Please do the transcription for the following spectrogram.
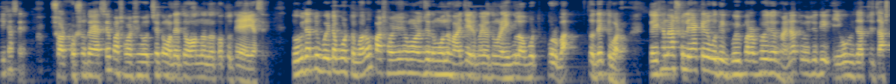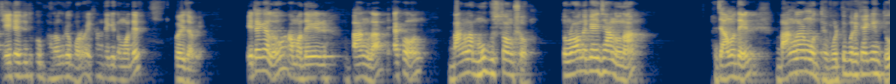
ঠিক আছে? শর্ট প্রশ্ন দেয়া আছে, পাশাপাশি হচ্ছে তোমাদের তো অন্যান্য তথ্য দেয়াই আছে। অভিযাত্রী বইটা পড়তে পারো, পাশাপাশি তোমার যদি মনে হয় যে এর বাইরে তোমরা এগুলো পড়বা, তো দেখতে পারো। তো এখানে আসলে একের অধিক বই পড়ার প্রয়োজন হয় না। তুমি যদি এই অভিযাত্রী জাস্ট এইটা যদি খুব ভালো করে পড়ো, এখান থেকে তোমাদের হয়ে যাবে। এটা গেল আমাদের বাংলা। এখন বাংলা মুখস্থ অংশ। তোমরা অনেকেই জানো না যে আমাদের বাংলার মধ্যে ভর্তি পরীক্ষায় কিন্তু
